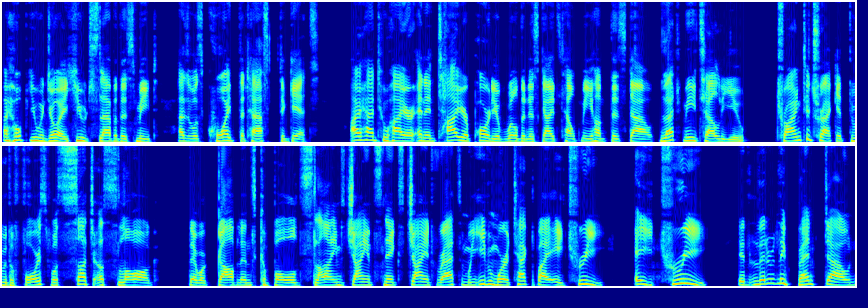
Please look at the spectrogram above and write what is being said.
I hope you enjoy a huge slab of this meat, as it was quite the task to get. I had to hire an entire party of wilderness guides to help me hunt this down. Let me tell you, trying to track it through the forest was such a slog. There were goblins, kobolds, slimes, giant snakes, giant rats, and we even were attacked by a tree. A tree! It literally bent down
